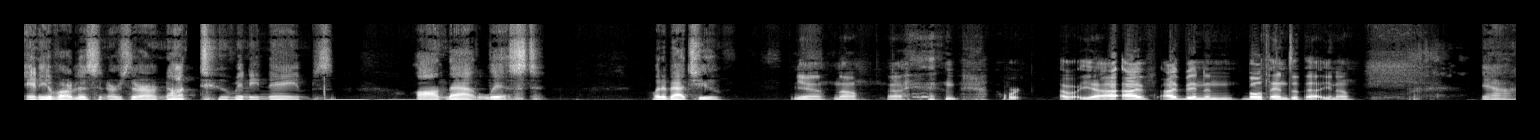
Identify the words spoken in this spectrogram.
any of our listeners there are not too many names on that list what about you yeah, no, uh, we're, oh, yeah. I, I've I've been in both ends of that. You know. yeah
